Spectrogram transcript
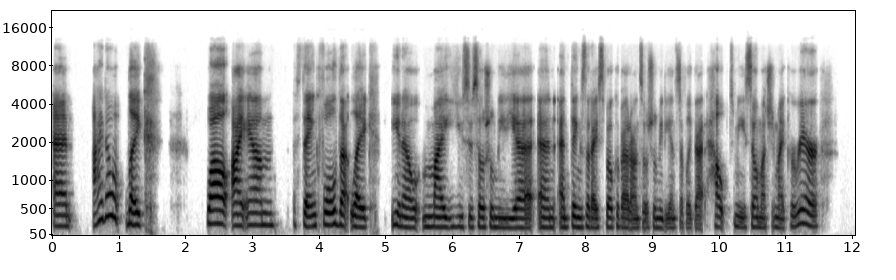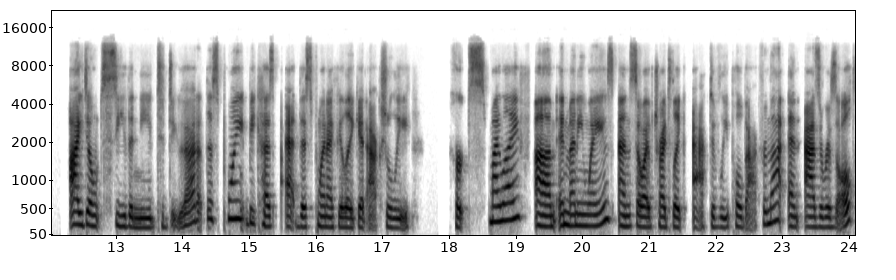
and i don't like while i am thankful that like you know my use of social media and and things that i spoke about on social media and stuff like that helped me so much in my career i don't see the need to do that at this point because at this point i feel like it actually hurts my life um in many ways. And so i've tried to like actively pull back from that. And as a result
